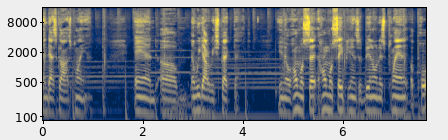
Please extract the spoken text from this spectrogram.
and that's God's plan and um, and we got to respect that. You know, Homo, Homo sapiens have been on this planet, uh,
